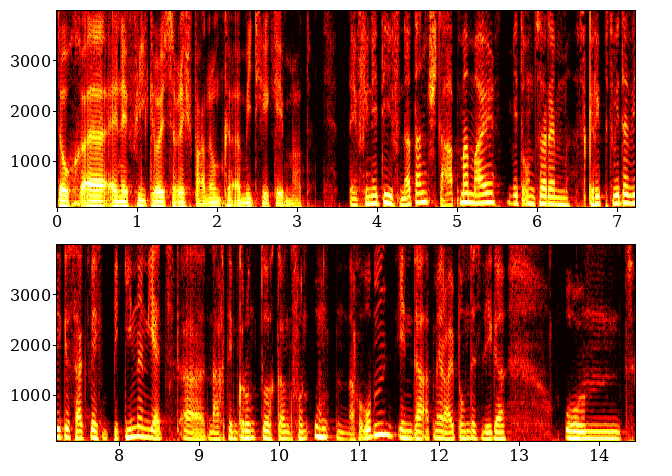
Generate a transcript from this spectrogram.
doch äh, eine viel größere Spannung äh, mitgegeben hat. Definitiv. Na, dann starten wir mal mit unserem Skript wieder. Wie gesagt, wir beginnen jetzt äh, nach dem Grunddurchgang von unten nach oben in der Admiral-Bundesliga und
